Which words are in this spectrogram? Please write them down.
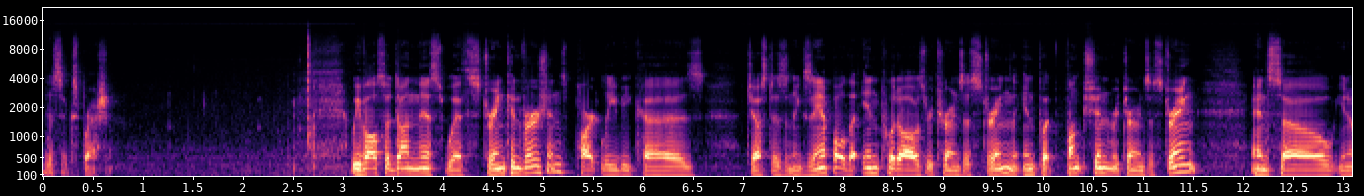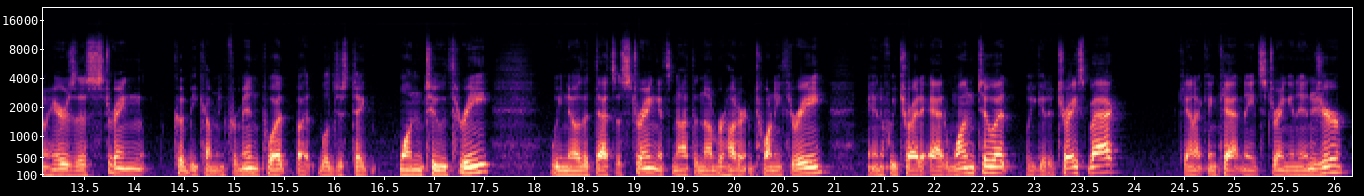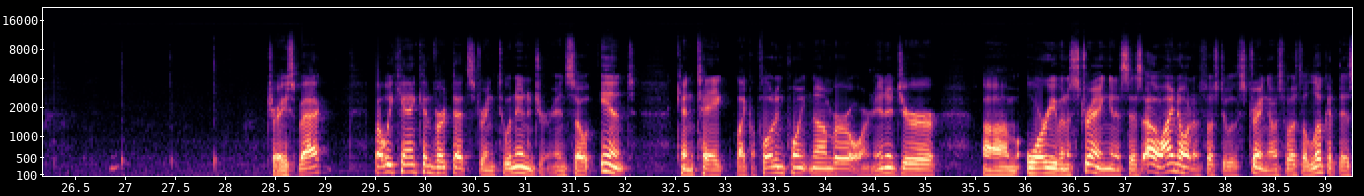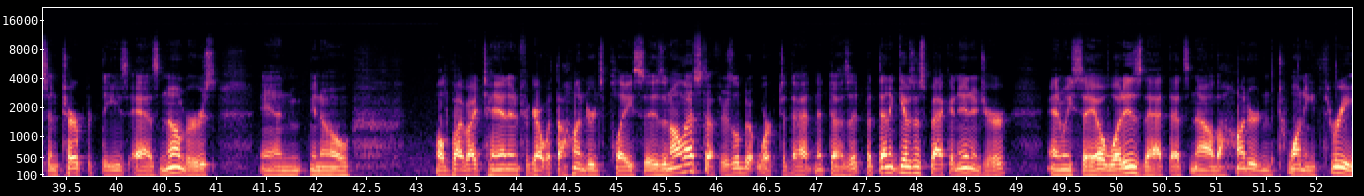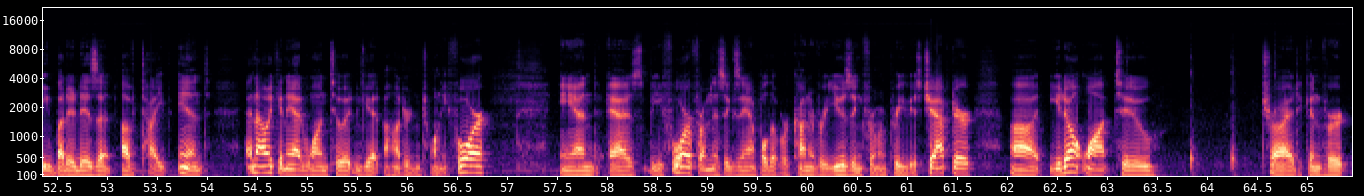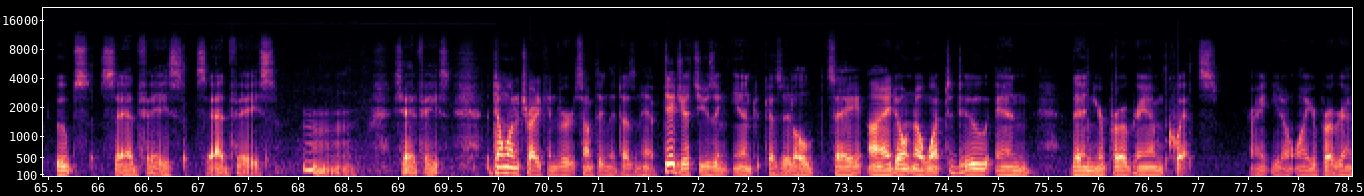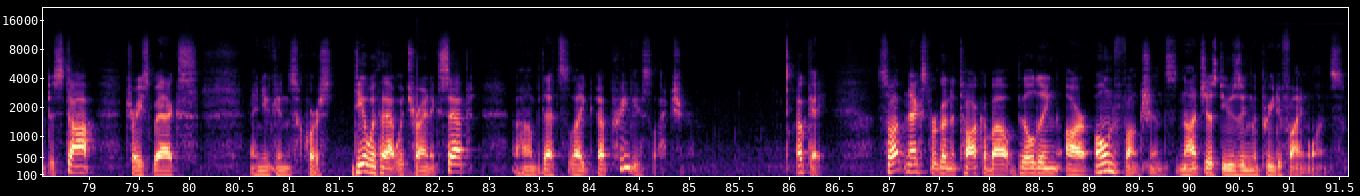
this expression. We've also done this with string conversions, partly because, just as an example, the input always returns a string. The input function returns a string. And so, you know, here's this string, could be coming from input, but we'll just take 1, 2, 3. We know that that's a string. It's not the number 123. And if we try to add 1 to it, we get a trace back. Cannot concatenate string and integer. Trace back. But we can convert that string to an integer. And so int can take like a floating point number or an integer um, or even a string and it says, oh, I know what I'm supposed to do with a string. I'm supposed to look at this, interpret these as numbers and, you know, multiply by 10 and figure out what the hundreds place is and all that stuff. There's a little bit of work to that and it does it. But then it gives us back an integer and we say, oh, what is that? That's now the 123, but it is a, of type int. And now we can add 1 to it and get 124. And as before from this example that we're kind of reusing from a previous chapter, uh, you don't want to try to convert, oops, sad face, sad face, hmm, sad face. Don't want to try to convert something that doesn't have digits using int because it'll say, I don't know what to do, and then your program quits, right? You don't want your program to stop. Tracebacks And you can, of course, deal with that with try and except, um, but that's like a previous lecture. Okay, so up next we're going to talk about building our own functions, not just using the predefined ones.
